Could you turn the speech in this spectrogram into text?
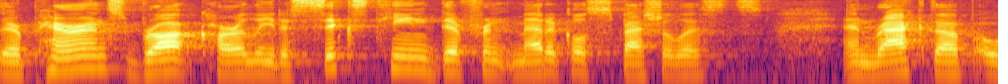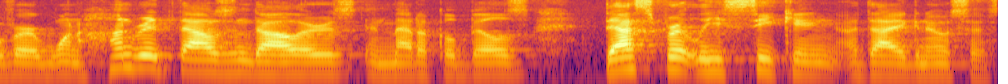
their parents brought Carly to 16 different medical specialists and racked up over $100,000 in medical bills, desperately seeking a diagnosis.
